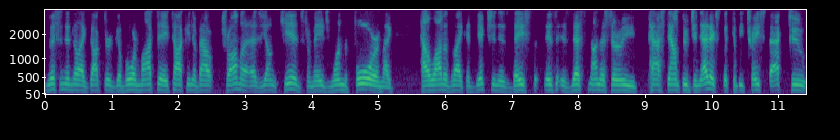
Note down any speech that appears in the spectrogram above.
listening to like Dr. Gabor Mate talking about trauma as young kids from age one to four, and like how a lot of like addiction is based is, is that's not necessarily passed down through genetics, but can be traced back to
